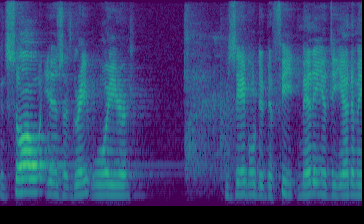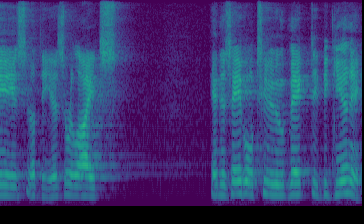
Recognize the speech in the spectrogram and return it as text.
And Saul is a great warrior. He's able to defeat many of the enemies of the Israelites and is able to make the beginning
